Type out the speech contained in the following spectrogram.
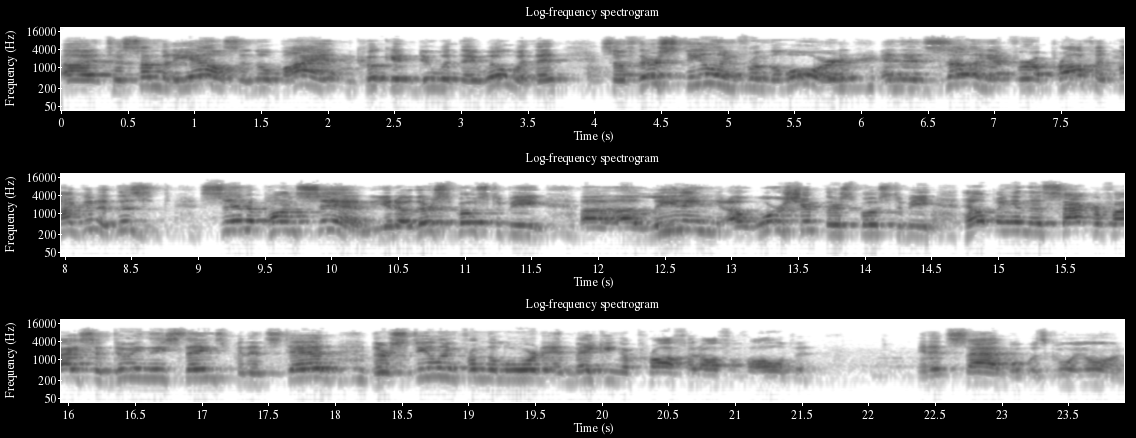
uh, to somebody else and they'll buy it and cook it and do what they will with it. So if they're stealing from the Lord and then selling it for a profit, my goodness, this sin upon sin. You know, they're supposed to be uh, uh, leading a worship, they're supposed to be helping in the sacrifice and doing these things, but instead they're stealing from the Lord and making a profit off of all of it. And it's sad what was going on.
